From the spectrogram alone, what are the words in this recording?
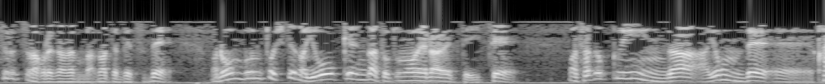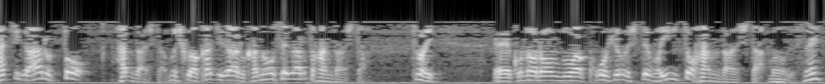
するっていうのはこれまた別で、まあ、論文としての要件が整えられていて、まあ、査読委員が読んで、えー、価値があると判断した。もしくは価値がある可能性があると判断した。つまり、えー、この論文は公表してもいいと判断したものですね。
